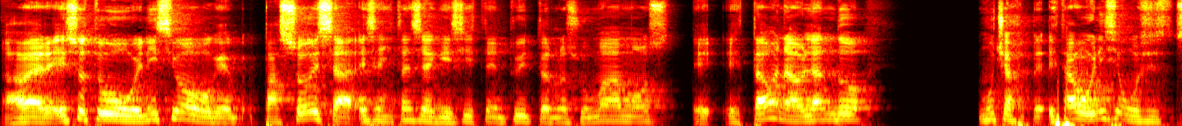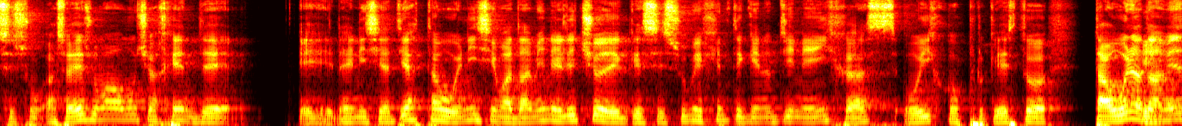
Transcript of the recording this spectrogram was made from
a ver, eso estuvo buenísimo porque pasó esa, esa instancia que hiciste en Twitter, nos sumamos. Eh, estaban hablando muchas. Estaba buenísimo porque se, había sumado mucha gente. Eh, la iniciativa está buenísima. También el hecho de que se sume gente que no tiene hijas o hijos, porque esto está bueno también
